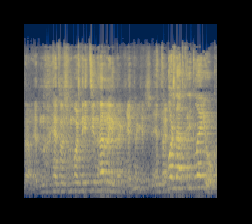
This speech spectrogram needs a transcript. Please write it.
Да, это, ну, это уже можно идти на рынок. Я так это можно открыть ларек.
